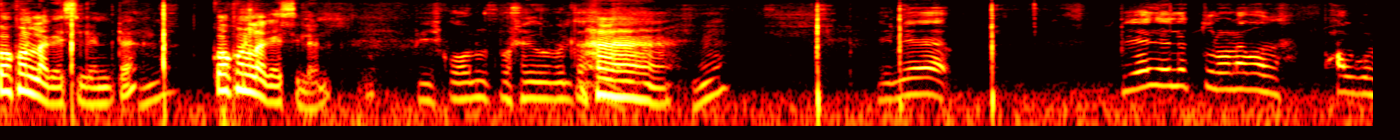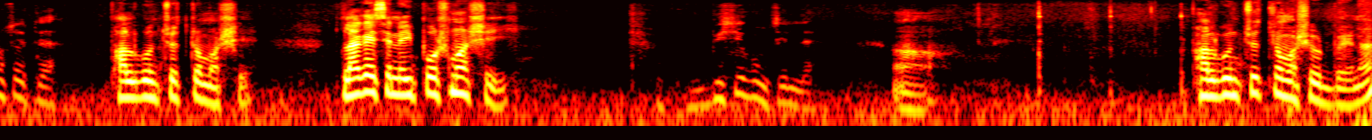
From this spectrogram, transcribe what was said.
কখন লাগাইছিলেন এটা? কখন লাগাইছিলেন? পিস কখন উৎপসে বলতে হ্যাঁ হ্যাঁ হ্যাঁ। হুম? এবে পেয়ে গেলে তুলনা ফাল্গুন চৈতে। ফাল্গুন চৈত্র মাসে। লাগাইছেন এই পৌষ মাসেই? বেশি কম চিল্লে। ফাল্গুন চৈত্র মাসে উঠবে না?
